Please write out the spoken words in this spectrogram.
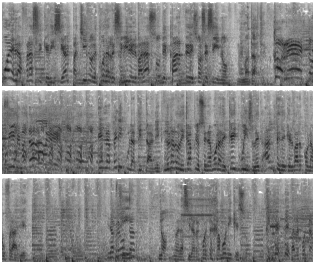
¿cuál es la frase que dice Al Pacino después de recibir el balazo de parte de su asesino? Me mataste. ¡Correcto! ¡Sí, me mataste! En la película Titanic, Leonardo DiCaprio se enamora de Kate Winslet antes de que el barco naufrague. ¿Y la pregunta? No, no era así. La respuesta es jamón y queso. La respuesta.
